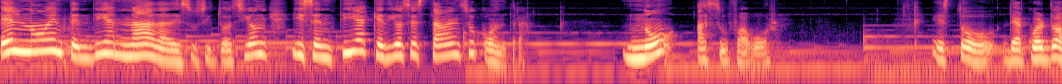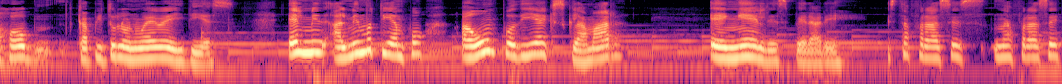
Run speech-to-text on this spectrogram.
Él no entendía nada de su situación y sentía que Dios estaba en su contra, no a su favor. Esto de acuerdo a Job capítulo 9 y 10. Él al mismo tiempo aún podía exclamar, en Él esperaré. Esta frase es una frase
